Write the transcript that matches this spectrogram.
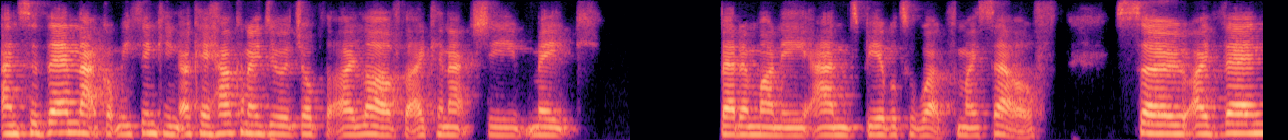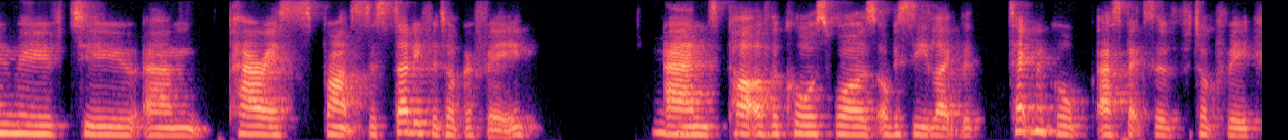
and so then that got me thinking okay how can i do a job that i love that i can actually make better money and be able to work for myself? So i then moved to um, paris france to study photography. Mm-hmm. and part of the course was obviously like the technical aspects of photography,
